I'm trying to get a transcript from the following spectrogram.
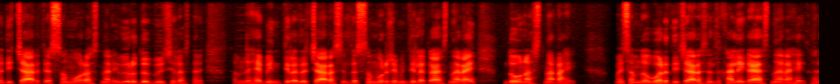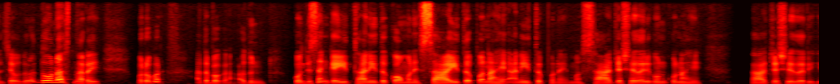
मग ती चारच्या समोर असणारे विरुद्ध दिशेला असणार. आहे समजा ह्या भिंतीला जर चार असेल तर समोरच्या भिंतीला काय असणार आहे? दोन असणार आहे. मग समजा वरती चार असेल तर खाली काय असणार आहे? खालच्या बाजूला दोन असणार आहे. बरोबर? आता बघा अजून कोणती संख्या? इथं आणि इथं कॉमन आहे. सहा इथं पण आहे आणि इथं पण आहे. मग सहाच्या शेजारी कोण कोण आहे? सहाच्या शेजारी.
